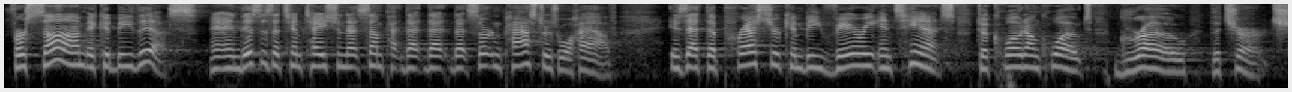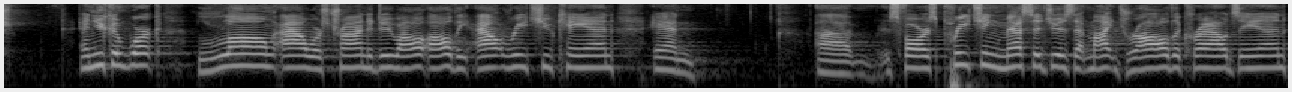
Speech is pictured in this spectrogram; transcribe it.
For some, it could be this, and this is a temptation that, some, that, that, that certain pastors will have, is that the pressure can be very intense to quote unquote grow the church. And you can work long hours trying to do all, all the outreach you can and uh, as far as preaching messages that might draw the crowds in,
